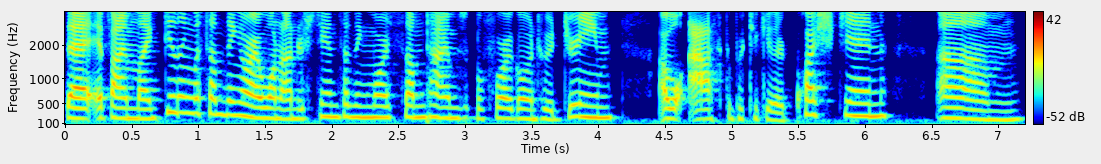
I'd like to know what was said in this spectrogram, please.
that if I'm like dealing with something or I want to understand something more, sometimes before I go into a dream, I will ask a particular question. Um,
